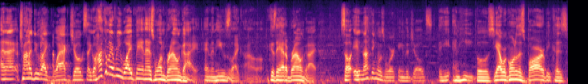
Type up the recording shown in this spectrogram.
and I trying to do like whack jokes. I go, how come every white band has one brown guy? And then he was like, I don't know, because they had a brown guy. So it, nothing was working. The jokes. He, and he goes, yeah, we're going to this bar because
